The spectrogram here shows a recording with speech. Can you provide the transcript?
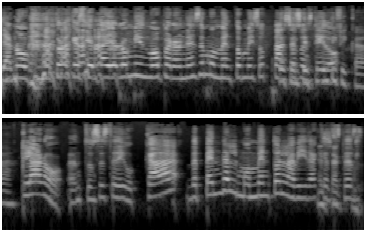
ya no, no creo que sienta yo lo mismo, pero en ese momento me hizo Te tanto sentiste sentido. identificada. Claro, entonces te digo, cada, depende del momento en la vida que Exacto. estés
